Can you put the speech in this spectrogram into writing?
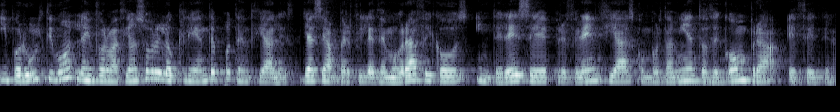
Y por último, la información sobre los clientes potenciales, ya sean perfiles demográficos, intereses, preferencias, comportamientos de compra, etc.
